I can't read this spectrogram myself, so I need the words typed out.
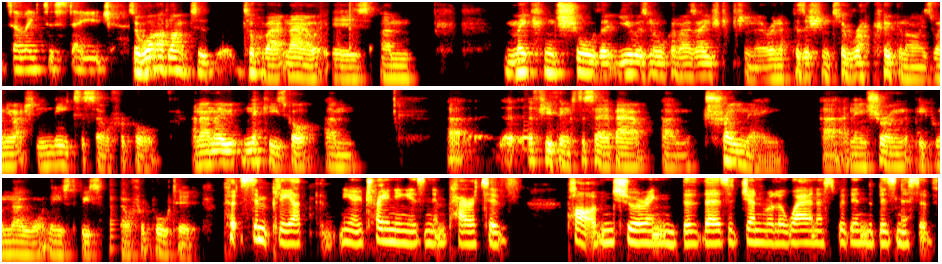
at a later stage. So what I'd like to talk about now is um, making sure that you as an organisation are in a position to recognise when you actually need to self-report. And I know Nikki's got um, uh, a few things to say about um, training uh, and ensuring that people know what needs to be self-reported. Put simply, you know, training is an imperative part of ensuring that there's a general awareness within the business of,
